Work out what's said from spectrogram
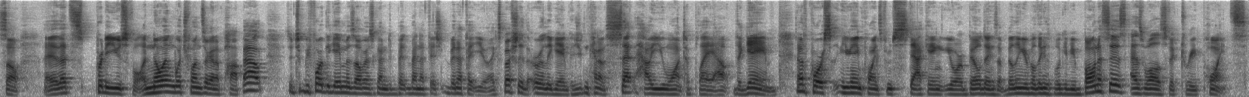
So uh, that's pretty useful. And knowing which ones are going to pop out before the game is over is going to benefit, benefit you, especially the early game, because you can kind of set how you want to play out the game. And of course, you gain points from stacking your buildings. Building your buildings will give you bonuses as well as victory points.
